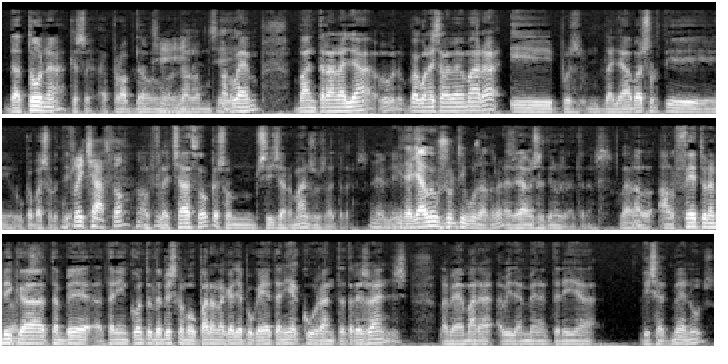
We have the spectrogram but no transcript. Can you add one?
de Tona, que és a prop del, Sí, d'on sí. parlem, va entrar allà, va conèixer la meva mare i pues, d'allà va sortir el que va sortir. Un fletxazo. El fletxazo, que som sis germans nosaltres. I d'allà veu sortir vosaltres? Allà vam sortir nosaltres. Bueno. el, el fet una mica també a tenir en compte també és que el meu pare en aquella època ja tenia 43 anys, la meva mare evidentment en tenia 17 menys,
